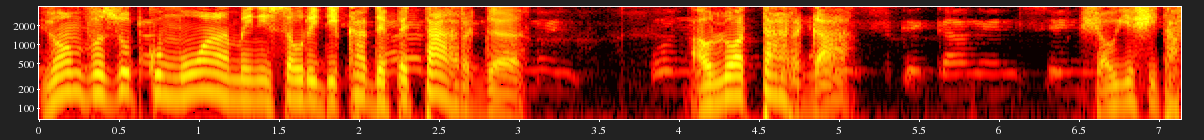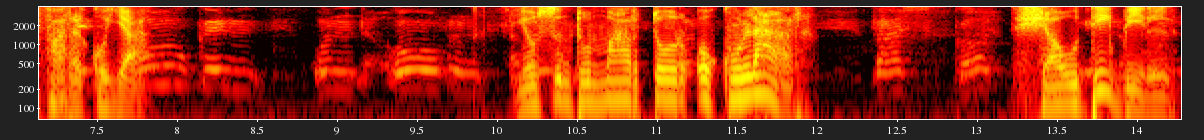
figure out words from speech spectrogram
Eu am văzut cum oamenii s-au ridicat de pe targă, au luat targa și au ieșit afară cu ea. Eu sunt un martor ocular și audibil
